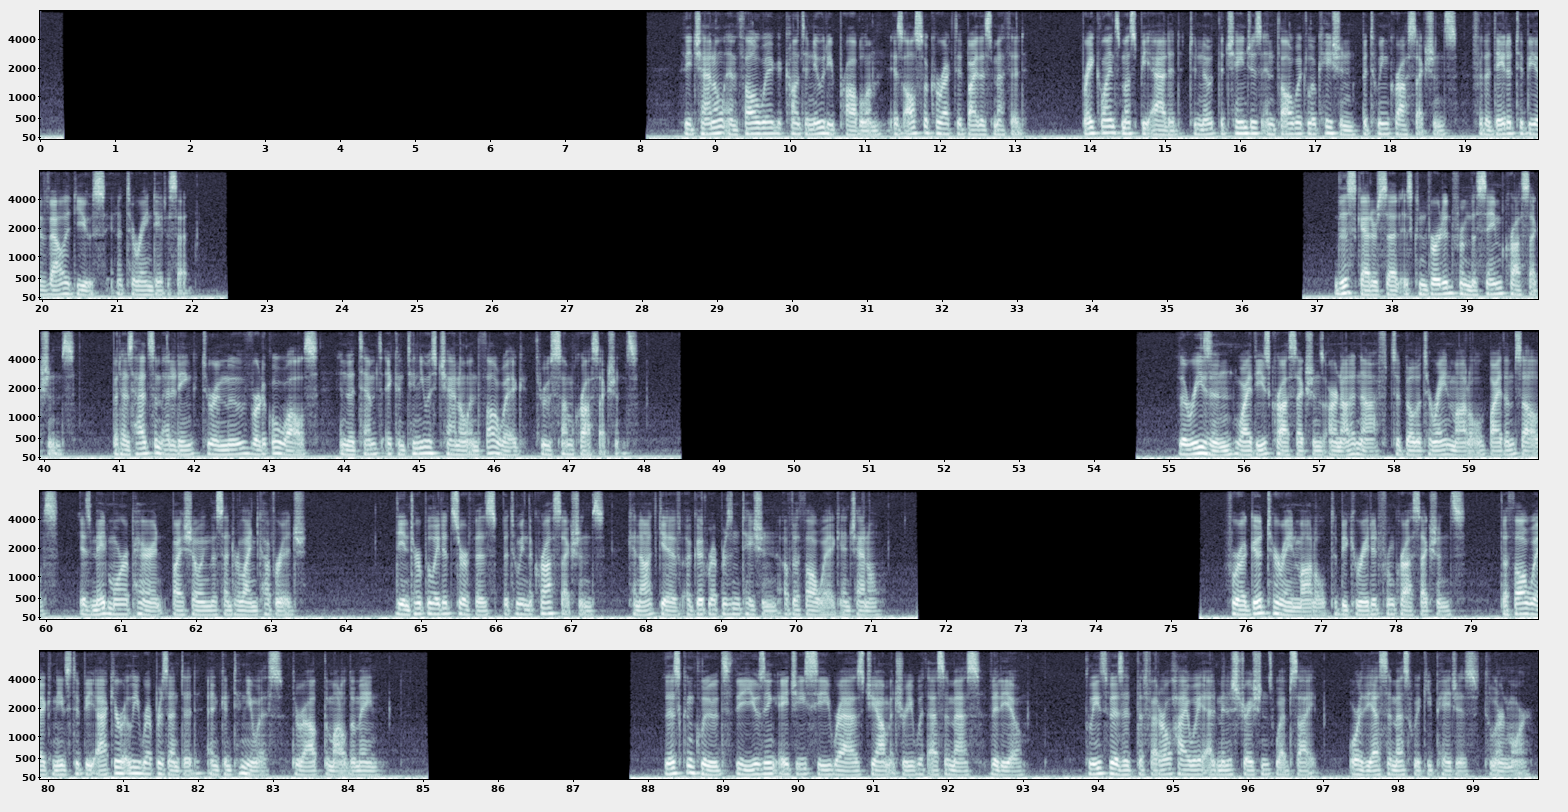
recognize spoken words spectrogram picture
The channel and Thalweg continuity problem is also corrected by this method. Break lines must be added to note the changes in Thalweg location between cross sections for the data to be of valid use in a terrain dataset. This scatter set is converted from the same cross sections, but has had some editing to remove vertical walls and attempt a continuous channel in Thalweg through some cross sections. The reason why these cross sections are not enough to build a terrain model by themselves is made more apparent by showing the centerline coverage the interpolated surface between the cross sections cannot give a good representation of the Thalweg and channel. For a good terrain model to be created from cross sections, the Thalweg needs to be accurately represented and continuous throughout the model domain. This concludes the Using HEC RAS Geometry with SMS video please visit the Federal Highway Administration's website or the SMS Wiki pages to learn more.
